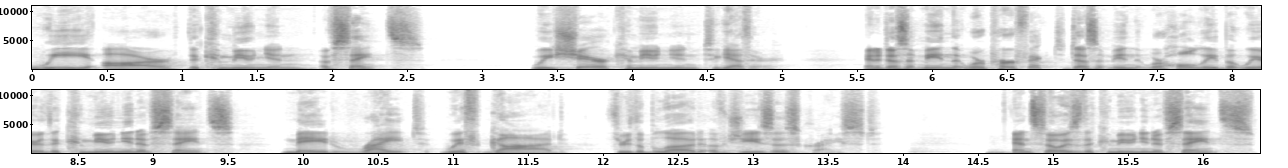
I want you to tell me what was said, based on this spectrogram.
we are the communion of saints. We share communion together. And it doesn't mean that we're perfect, it doesn't mean that we're holy, but we are the communion of saints made right with God through the blood of Jesus Christ. And so, as the communion of saints,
